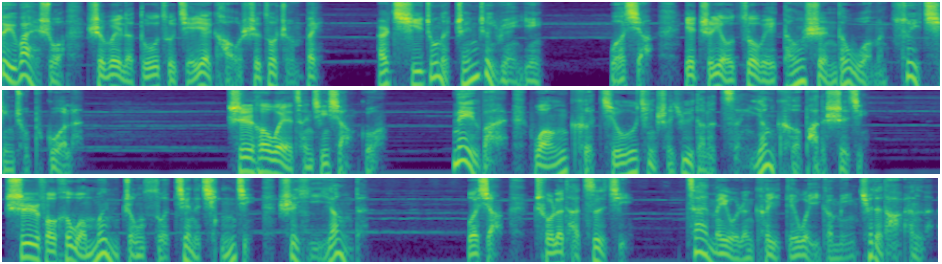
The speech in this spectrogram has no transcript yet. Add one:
对外说是为了督促结业考试做准备，而其中的真正原因，我想也只有作为当事人的我们最清楚不过了。事后我也曾经想过。那晚，王可究竟是遇到了怎样可怕的事情？是否和我梦中所见的情景是一样的？我想，除了他自己，再没有人可以给我一个明确的答案了。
